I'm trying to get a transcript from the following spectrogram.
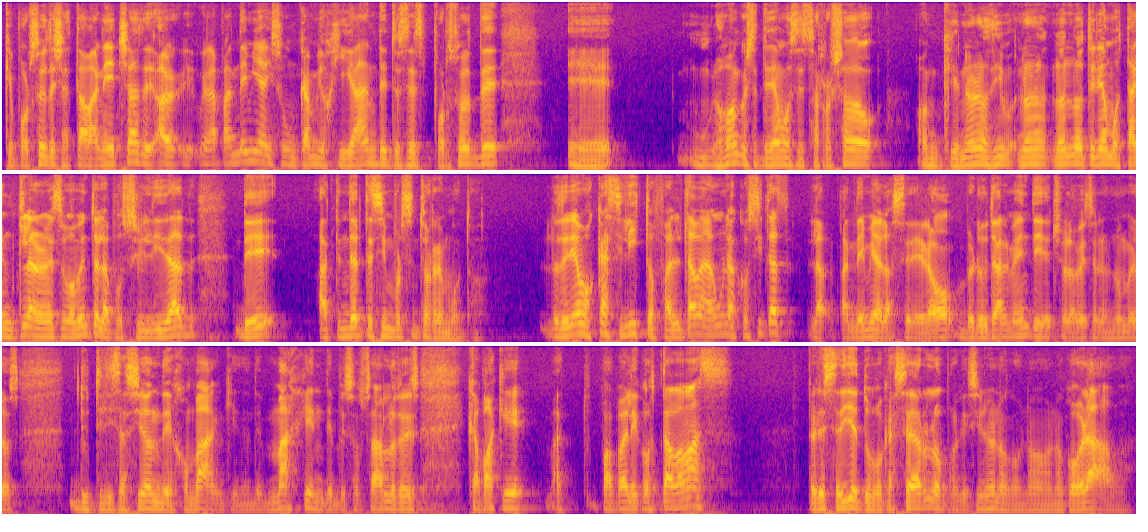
que por suerte ya estaban hechas. La pandemia hizo un cambio gigante, entonces por suerte eh, los bancos ya teníamos desarrollado, aunque no, nos dimos- no, no, no teníamos tan claro en ese momento la posibilidad de atenderte 100% remoto. Lo teníamos casi listo, faltaban algunas cositas, la pandemia lo aceleró brutalmente y de hecho lo ves en los números de utilización de home banking, donde más gente empezó a usarlo, entonces capaz que a tu papá le costaba más, pero ese día tuvo que hacerlo porque si no, no, no, no cobraba,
